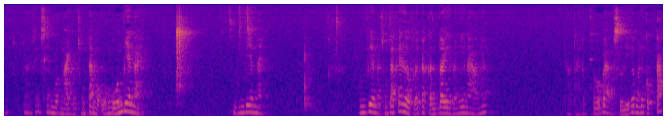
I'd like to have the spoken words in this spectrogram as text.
Chúng ta sẽ xem một ngày của chúng ta mà uống 4 viên này. 4 viên này. 4 viên mà chúng ta kết hợp với cả cần tây nó như nào nhé? Đào thải độc tố và xử lý các vấn đề cục tắc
